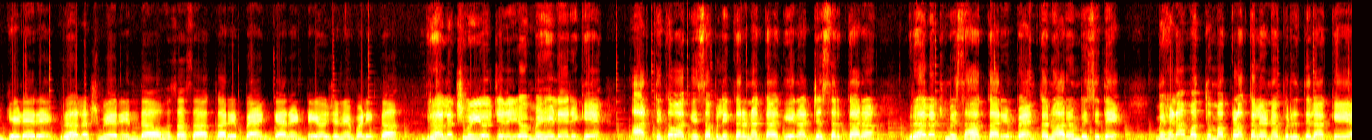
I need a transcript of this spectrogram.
ಗೆಳೆಯರೆ, ಗೃಹಲಕ್ಷ್ಮಿಯರಿಂದ ಹೊಸ ಸಹಕಾರಿ ಬ್ಯಾಂಕ್ ಗ್ಯಾರಂಟಿ ಯೋಜನೆ ಬಳಿಕ ಗೃಹಲಕ್ಷ್ಮಿ ಯೋಜನೆಯು ಮಹಿಳೆಯರಿಗೆ ಆರ್ಥಿಕವಾಗಿ ಸಬಲೀಕರಣಕ್ಕಾಗಿ ರಾಜ್ಯ ಸರ್ಕಾರ ಗೃಹಲಕ್ಷ್ಮಿ ಸಹಕಾರಿ ಬ್ಯಾಂಕ್ ಅನ್ನು ಆರಂಭಿಸಿದೆ. ಮಹಿಳಾ ಮತ್ತು ಮಕ್ಕಳ ಕಲ್ಯಾಣ ಅಭಿವೃದ್ಧಿ ಇಲಾಖೆಯ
